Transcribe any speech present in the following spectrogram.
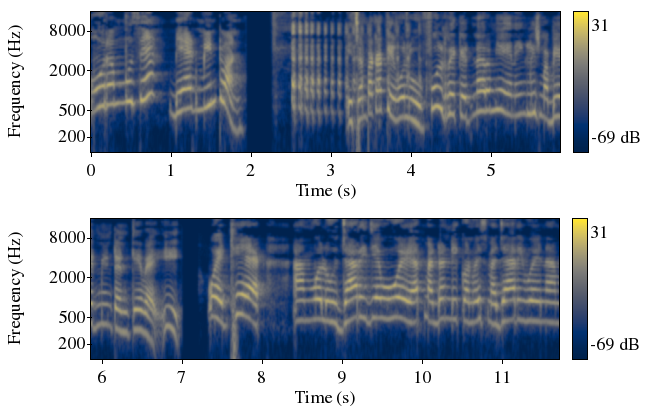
હું રમવું છે? બેડમિન્ટન એ ચંપા કાકી ઓલું ફૂલ રેકેટ ના રમીએ એને ઇંગ્લિશમાં બેડમિન્ટન કહેવાય ઈ. ઓય ઠેક આમ ઓલું જારી જેવું હોય હાથમાં દંડી કોન વચમાં જારી હોય ને આમ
